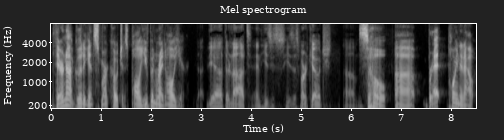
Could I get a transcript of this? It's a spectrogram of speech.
they're not good against smart coaches. Paul, you've been right all year. uh, yeah, they're not, and he's he's a smart coach. Um, So uh, Brett pointed out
